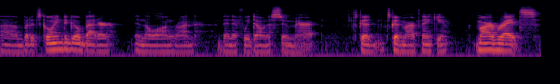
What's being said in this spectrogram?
um, but it's going to go better in the long run than if we don't assume merit. It's good. It's good, Marv. Thank you. Marv writes,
